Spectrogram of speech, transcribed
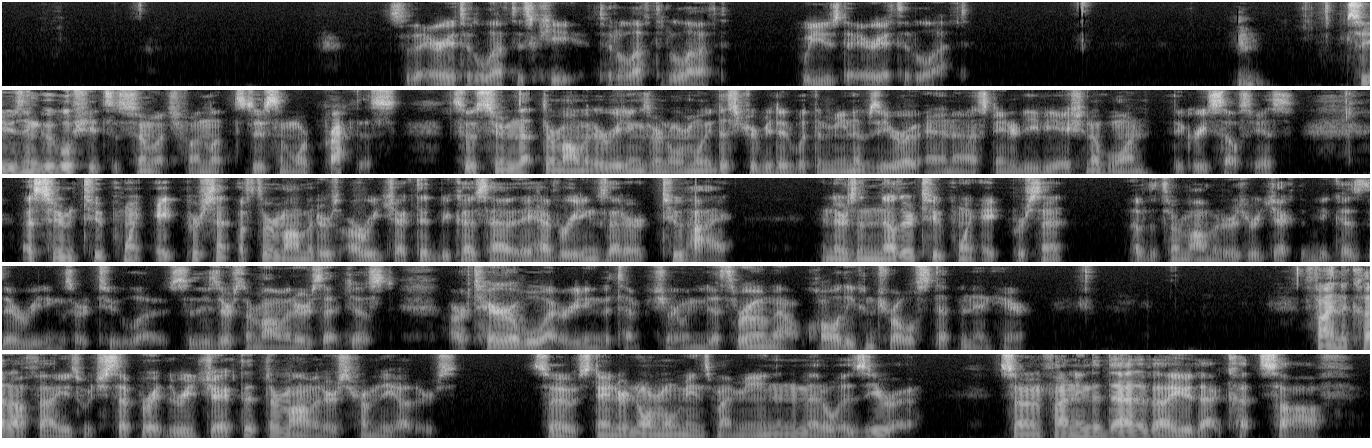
So the area to the left is key. To the left, to the left, we use the area to the left. so using Google Sheets is so much fun, let's do some more practice. So assume that thermometer readings are normally distributed with a mean of 0 and a standard deviation of 1 degrees Celsius. Assume 2.8% of thermometers are rejected because they have readings that are too high, and there's another 2.8% of the thermometers rejected because their readings are too low. So these are thermometers that just are terrible at reading the temperature. We need to throw them out. Quality control stepping in here. Find the cutoff values which separate the rejected thermometers from the others. So standard normal means my mean in the middle is 0. So I'm finding the data value that cuts off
